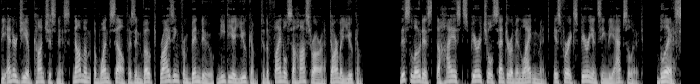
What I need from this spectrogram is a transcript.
the energy of consciousness namam of oneself is invoked, rising from Bindu to the final Sahasrara Dharma Yukam. This lotus, the highest spiritual center of enlightenment, is for experiencing the absolute bliss.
